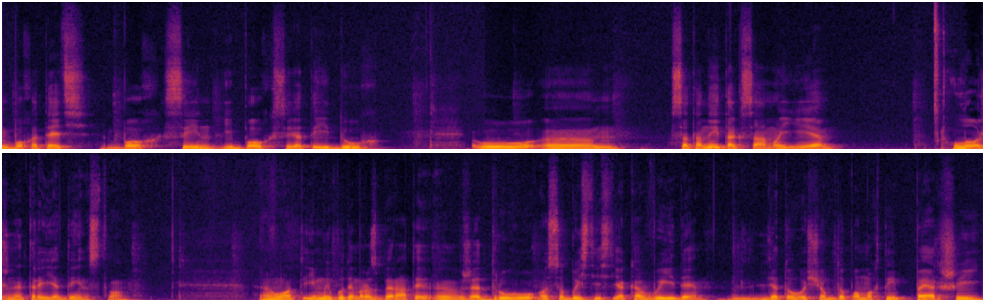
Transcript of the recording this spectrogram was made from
Бог Отець, Бог Син і Бог Святий Дух. У е, сатани так само є ложне триєдинство. От, і ми будемо розбирати е, вже другу особистість, яка вийде для того, щоб допомогти першій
